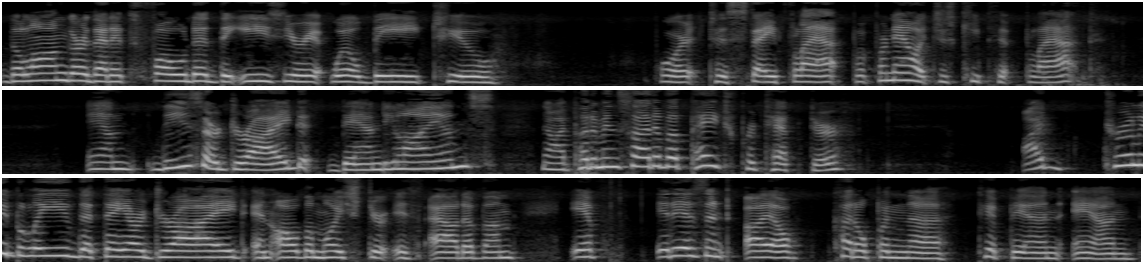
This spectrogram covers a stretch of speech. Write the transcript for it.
the longer that it's folded, the easier it will be to for it to stay flat. But for now, it just keeps it flat. And these are dried dandelions. Now I put them inside of a page protector. I truly believe that they are dried and all the moisture is out of them. If it isn't, I'll cut open the tip in and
